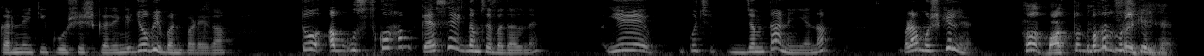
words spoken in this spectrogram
करने की कोशिश करेंगे जो भी बन पड़ेगा। तो अब उसको हम कैसे एकदम से बदल दें? ये कुछ जमता नहीं है ना? बड़ा मुश्किल है। हाँ बात तो बहुत मुश्किल है। है।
